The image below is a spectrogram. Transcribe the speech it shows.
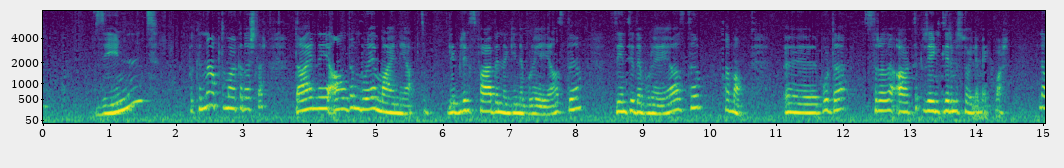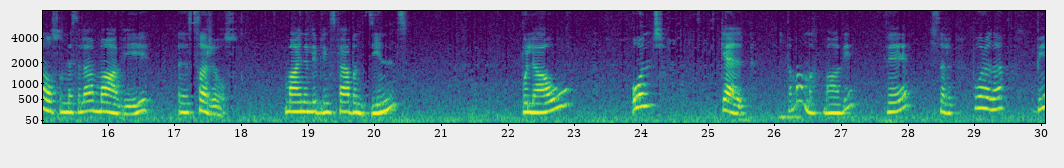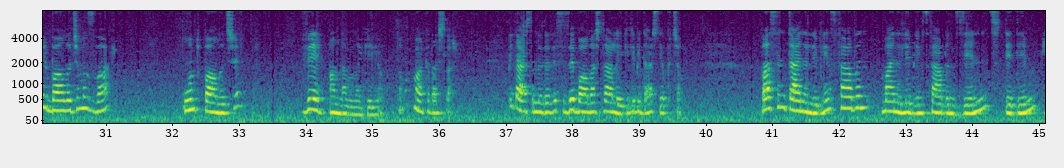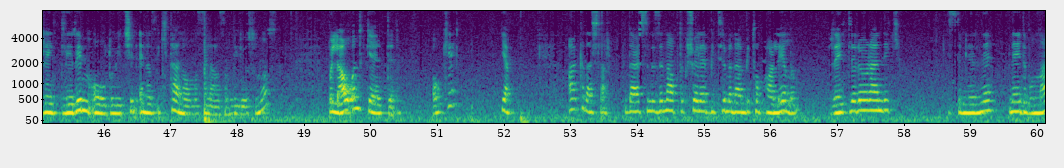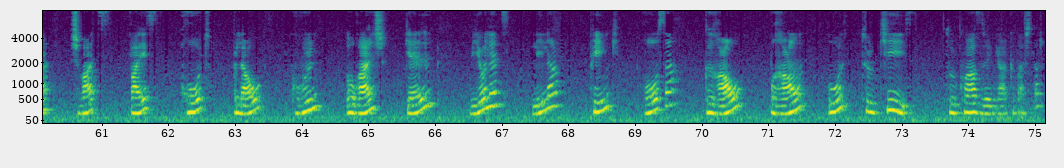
sind Bakın ne yaptım arkadaşlar? Daine'yi aldım buraya meine yaptım. Lieblingsfarben'i yine buraya yazdım. Zint'i de buraya yazdım. Tamam. Ee, burada sırada artık renklerimi söylemek var. Ne olsun mesela mavi, e, sarı olsun. Meine Lieblingsfarben sind blau und gelb. Tamam mı? Mavi ve sarı. Bu arada bir bağlacımız var. Und bağlacı ve anlamına geliyor. Tamam mı arkadaşlar? Bir dersimizde de size bağlaçlarla ilgili bir ders yapacağım. Was sind deine Lieblingsfarben? Meine Lieblingsfarben sind dedim. Renklerim olduğu için en az iki tane olması lazım biliyorsunuz. Blau und gelb dedim. Okey? Ya. Arkadaşlar bu dersimizde ne yaptık? Şöyle bitirmeden bir toparlayalım. Renkleri öğrendik. İsimlerini neydi bunlar? Schwarz, Weiß, Rot, Blau, Grün, Orange, Gelb, Violet, Lila, Pink, Rosa, Grau, Braun und Türkis. Turkuaz rengi arkadaşlar.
